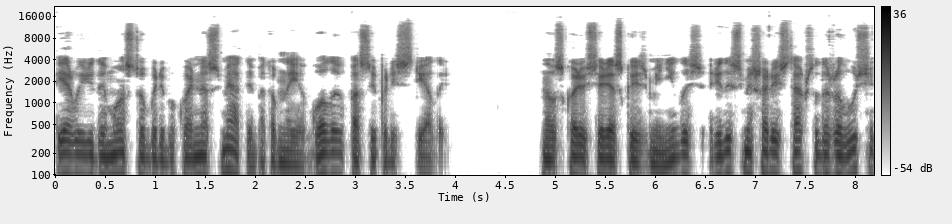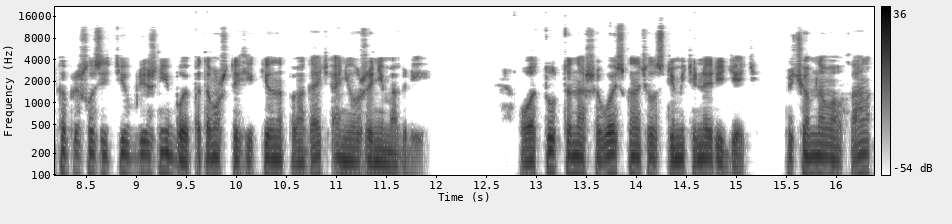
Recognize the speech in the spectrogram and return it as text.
Первые ряды монстров были буквально смяты, потом на их головы посыпались стрелы. Но вскоре все резко изменилось, ряды смешались так, что даже лучника пришлось идти в ближний бой, потому что эффективно помогать они уже не могли. Вот тут-то наше войско начало стремительно редеть. Причем нам во фланг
